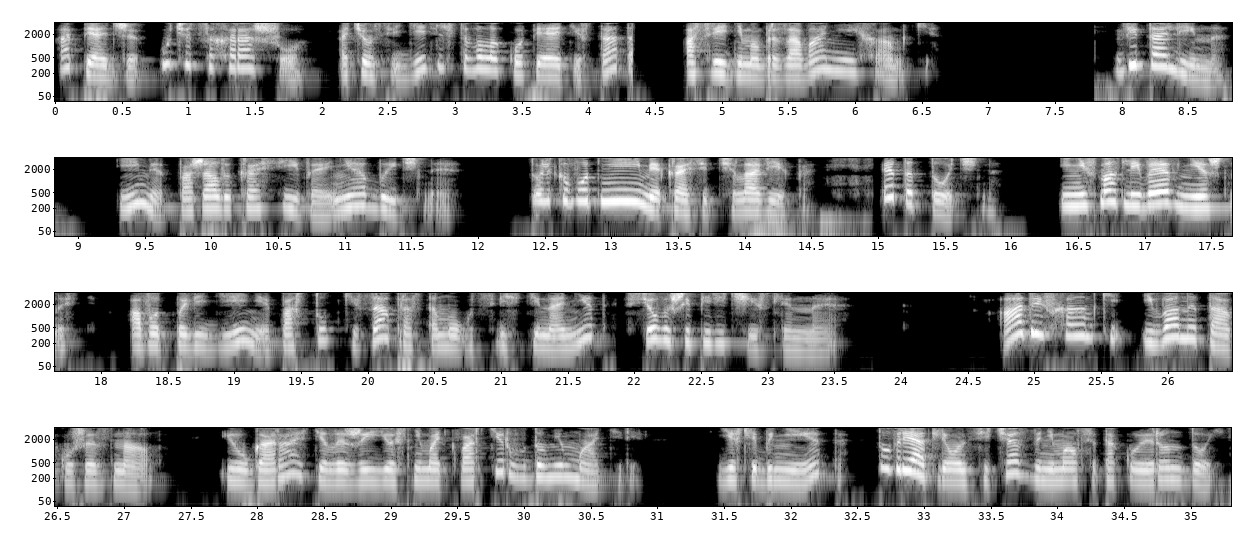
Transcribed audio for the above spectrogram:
Опять же, учатся хорошо, о чем свидетельствовала копия аттестата о среднем образовании хамки. Виталина. Имя, пожалуй, красивое, необычное. Только вот не имя красит человека. Это точно и несмазливая внешность. А вот поведение, поступки запросто могут свести на нет все вышеперечисленное. Адрес хамки Иван и так уже знал, и угораздило же ее снимать квартиру в доме матери. Если бы не это, то вряд ли он сейчас занимался такой ерундой.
